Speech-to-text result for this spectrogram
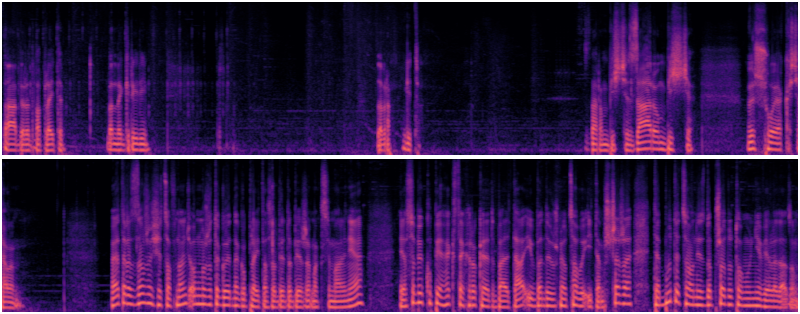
Tak, biorę dwa plejty. Będę greedy. Dobra, git. Zarąbiście, zarąbiście. Wyszło jak chciałem. A ja teraz zdążę się cofnąć, on może tego jednego plate'a sobie dobierze maksymalnie. Ja sobie kupię Hextech Rocket Belta i będę już miał cały item. Szczerze, te buty co on jest do przodu to mu niewiele dadzą.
